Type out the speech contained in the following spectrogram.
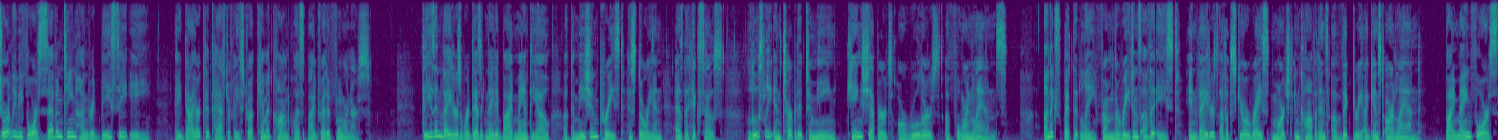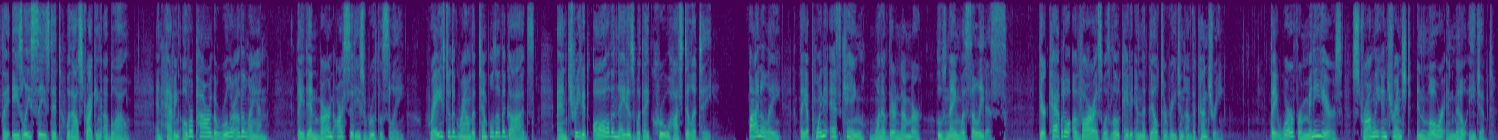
Shortly before 1700 BCE, a dire catastrophe struck Kemet conquest by dreaded foreigners. These invaders were designated by Manetho, a Kemetian priest historian, as the Hyksos, loosely interpreted to mean king shepherds or rulers of foreign lands. Unexpectedly, from the regions of the east, invaders of obscure race marched in confidence of victory against our land. By main force, they easily seized it without striking a blow. And having overpowered the ruler of the land, they then burned our cities ruthlessly, razed to the ground the temples of the gods, and treated all the natives with a cruel hostility. Finally, they appointed as king one of their number, whose name was Salitis. Their capital, Avaris, was located in the delta region of the country. They were for many years strongly entrenched in Lower and Middle Egypt.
